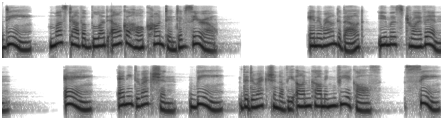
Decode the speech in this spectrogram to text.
D. Must have a blood alcohol content of 0. In a roundabout, you must drive in A. Any direction. B. The direction of the oncoming vehicles. C.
